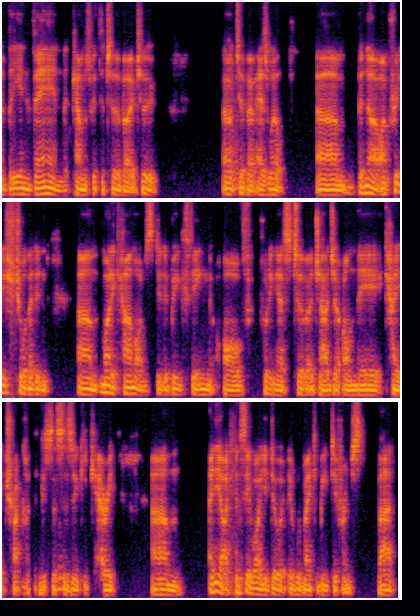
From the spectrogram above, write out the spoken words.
of the N van that comes with the turbo too. Oh, turbo as well. Um, but no, I'm pretty sure they didn't. Um, Mighty Car Mods did a big thing of putting a turbocharger on their K truck. I think it's the Suzuki Carry. Um, and yeah, I can see why you do it. It would make a big difference. but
